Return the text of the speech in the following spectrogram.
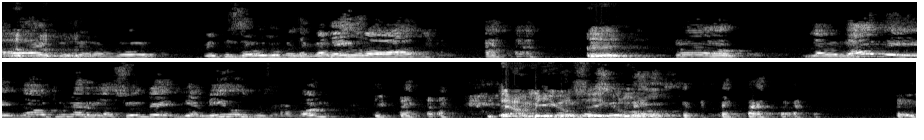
Ay, José Ramón, vete seguro para sacar hebra. no, la verdad, eh, no, fue una relación de, de amigos, José Ramón. De amigos, sí, ¿cómo?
